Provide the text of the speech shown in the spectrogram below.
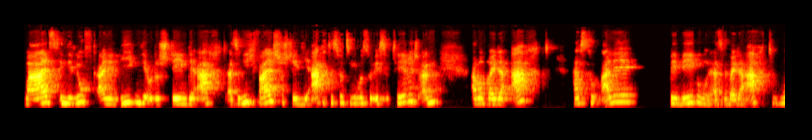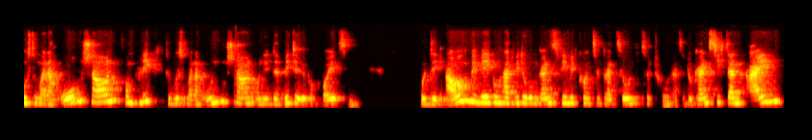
malst in die Luft eine liegende oder stehende Acht. Also nicht falsch verstehen. Die Acht, das hört sich immer so esoterisch an. Aber bei der Acht hast du alle Bewegungen. Also bei der Acht musst du mal nach oben schauen vom Blick, du musst mal nach unten schauen und in der Mitte überkreuzen. Und die Augenbewegung hat wiederum ganz viel mit Konzentration zu tun. Also du kannst dich dann ein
